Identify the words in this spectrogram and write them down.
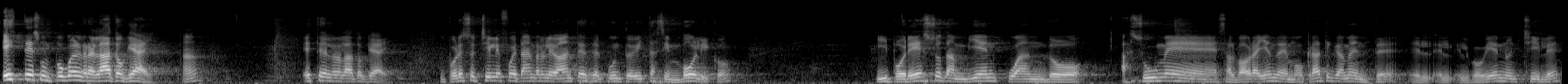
este es un poco el relato que hay. ¿ah? Este es el relato que hay. Por eso Chile fue tan relevante desde el punto de vista simbólico. Y por eso también cuando asume Salvador Allende democráticamente el, gobierno en Chile,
